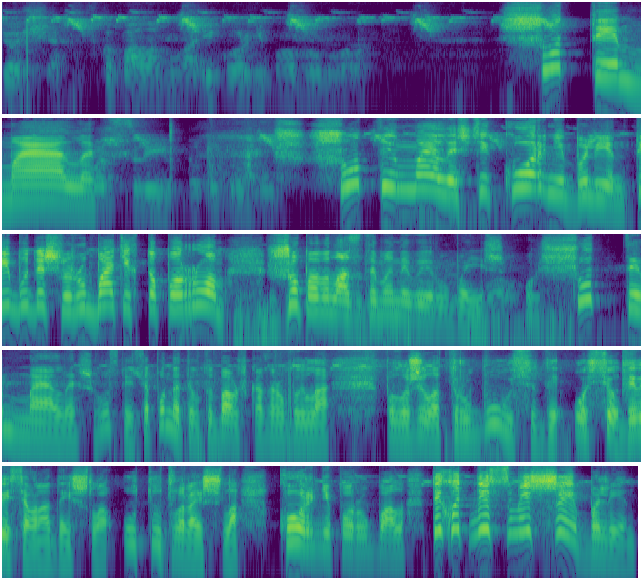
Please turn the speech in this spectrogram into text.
теща вкопала була і корні пообрубувала. Що ти мелеш? От слів, оту трубу. Що ти мелеш? Ті корні, блін, ти будеш рубати їх топором, жопа вилазити мене вирубаєш. Ой, що ти мелеш? Господи, це пам'ятаєте, тут бабушка зробила, положила трубу сюди. Ось, о, дивися, вона де йшла. Отут вона йшла, корні порубала. Ти хоч не сміши, блін.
